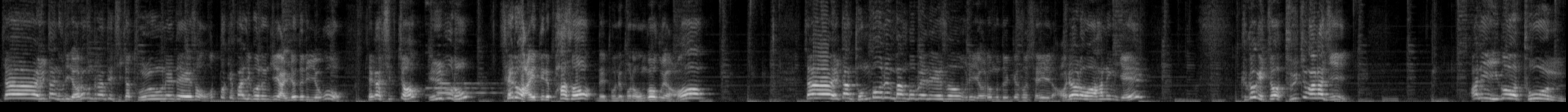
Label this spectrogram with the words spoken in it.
자 일단 우리 여러분들한테 진짜 돈에 대해서 어떻게 빨리 버는지 알려드리려고 제가 직접 일부러 새로 아이디를 파서 내 돈을 벌어 온 거고요. 자 일단 돈 버는 방법에 대해서 우리 여러분들께서 제일 어려워하는 게 그거겠죠. 둘 중 하나지. 아니 이거 돈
